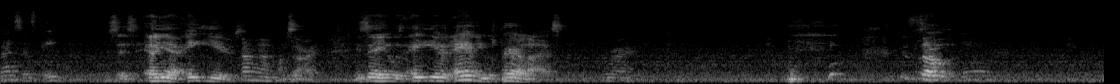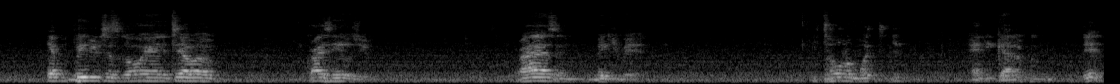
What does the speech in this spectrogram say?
Mine says 8. It says, oh yeah, eight years. Uh-huh. I'm sorry. He said he was eight years and he was paralyzed. Right. So, if Peter just go in and tell him, Christ heals you. Rise and make your bed. He told him what to do. And he got up and did.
